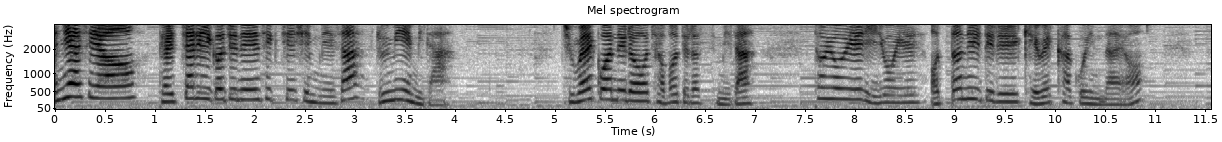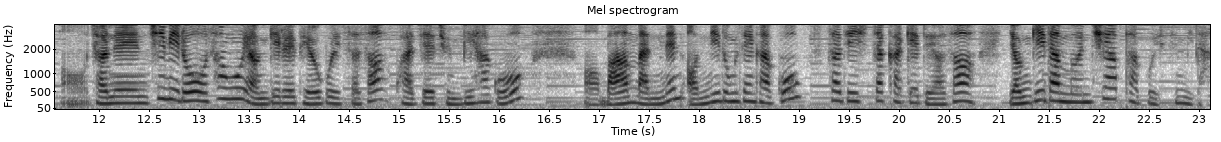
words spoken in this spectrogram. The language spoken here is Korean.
안녕하세요. 별자리 읽어주는 색칠 심리사 루미입니다. 주말권으로 접어들었습니다. 토요일, 일요일 어떤 일들을 계획하고 있나요? 어, 저는 취미로 성우 연기를 배우고 있어서 과제 준비하고 어, 마음 맞는 언니 동생하고 스터디 시작하게 되어서 연기 단문 취합하고 있습니다.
